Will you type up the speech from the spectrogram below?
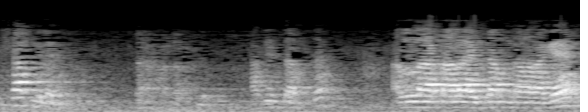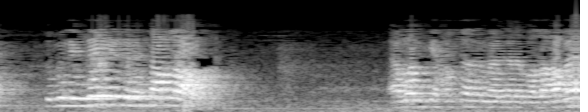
হিসাব মিলাই। হাতিস আসছে আল্লাহ তালা হিসাব নেওয়ার আগে তুমি নিজেই নিজের হিসাব নাও। এমনকি হাসানের ময়দানে বলা হবে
